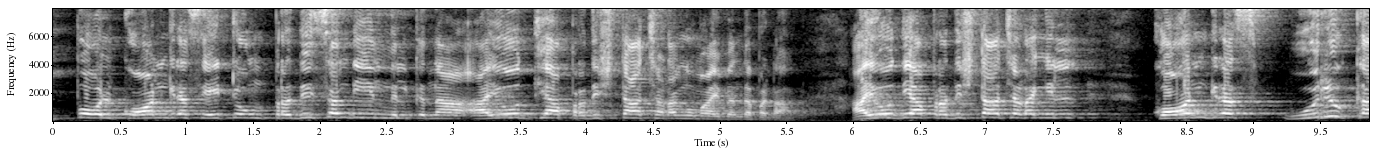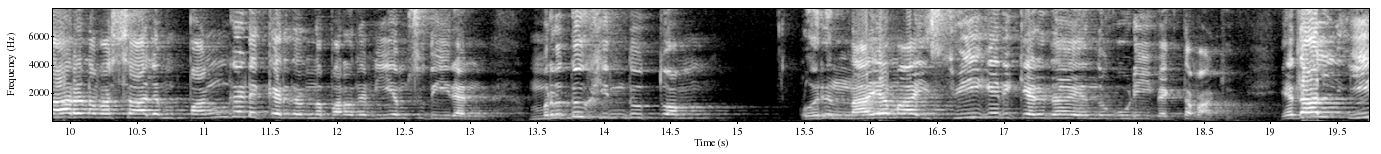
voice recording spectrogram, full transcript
ഇപ്പോൾ കോൺഗ്രസ് ഏറ്റവും പ്രതിസന്ധിയിൽ നിൽക്കുന്ന അയോധ്യ പ്രതിഷ്ഠാ ചടങ്ങുമായി ബന്ധപ്പെട്ടാണ്. അയോധ്യ പ്രതിഷ്ഠാ ചടങ്ങിൽ കോൺഗ്രസ് ഒരു കാരണവശാലും പങ്കെടുക്കരുതെന്ന് പറഞ്ഞ വി എം സുധീരൻ മൃദു ഹിന്ദുത്വം ഒരു നയമായി സ്വീകരിക്കരുത് എന്നുകൂടി വ്യക്തമാക്കി. എന്നാൽ ഈ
